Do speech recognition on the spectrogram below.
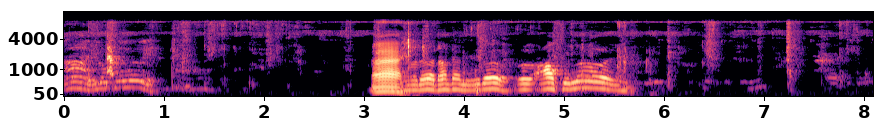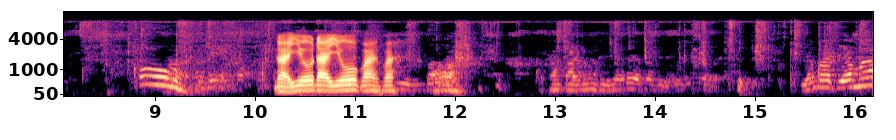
อ่ายกเลยอ่าเด้อท่านท่านนี้เด้อ เออ เอาขึ้นเลยได้โยได้โยไปไปทางไกลก็ต้องถือแน่เด้อตัวดีเสียมาเสียมา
